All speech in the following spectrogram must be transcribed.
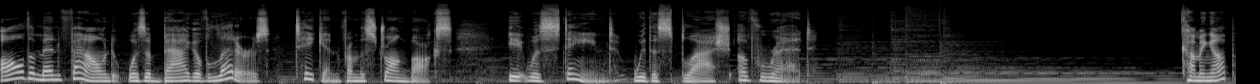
All the men found was a bag of letters taken from the strongbox. It was stained with a splash of red. Coming up,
